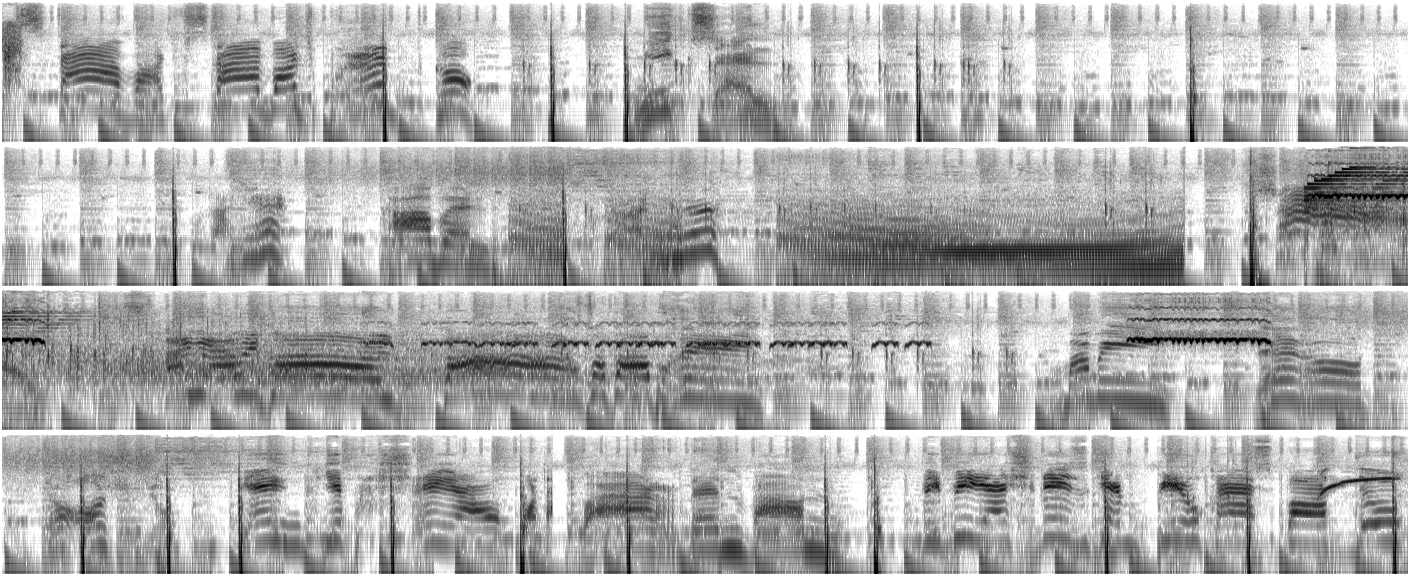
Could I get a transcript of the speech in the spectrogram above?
Wstawać, wstawać prędko! Miksel! Panie, kabel! Panie! Szał! Wspaniały! Bardzo dobry! Mamy 0 do 8. Pięknie pod Van. Wybija ślizgiem piłkę spod nóg.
